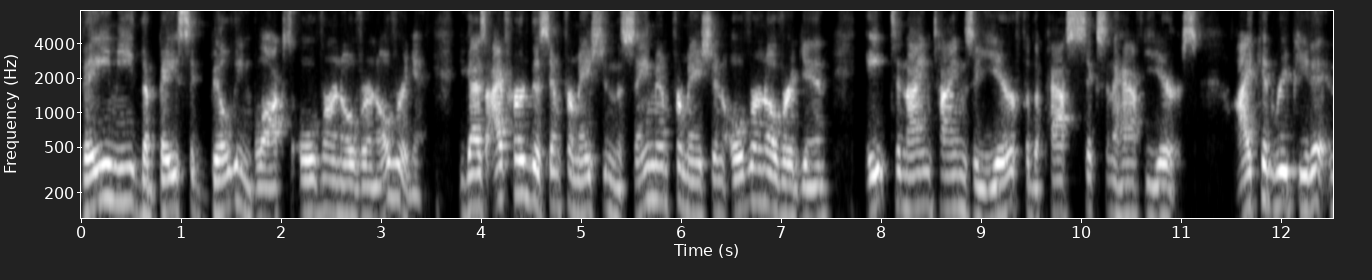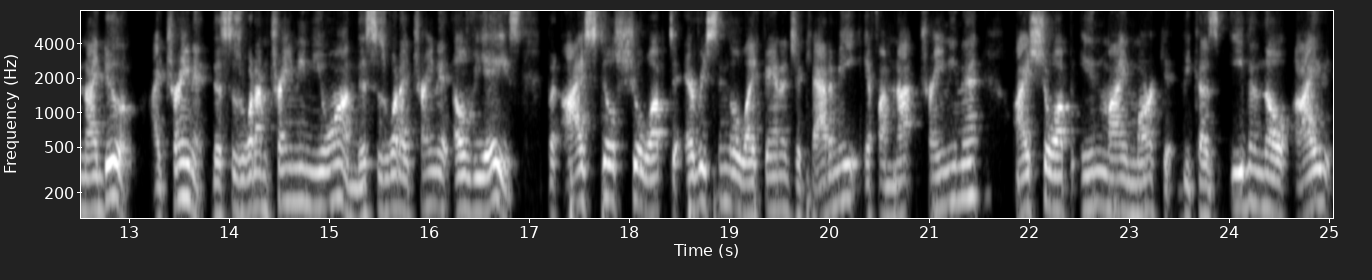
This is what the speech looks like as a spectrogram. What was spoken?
they need the basic building blocks over and over and over again. You guys, I've heard this information, the same information over and over again, eight to nine times a year for the past six and a half years. I could repeat it and I do. I train it. This is what I'm training you on. This is what I train at LVAs. But I still show up to every single Life LifeVantage Academy. If I'm not training it, I show up in my market because even though I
